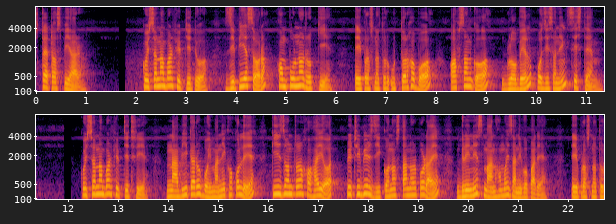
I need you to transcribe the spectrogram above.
stratosphere question number fifty two G P এছৰ সম্পূৰ্ণ ৰূপ কি? এই প্ৰশ্নটোৰ উত্তৰ হ'ব অপশ্যন গ global positioning system question number fifty three নাবিক আৰু বৈমানিকসকলে কি যন্ত্ৰৰ সহায়ত পৃথিৱীৰ যিকোনো স্থানৰ পৰাই গ্ৰীনিছ মানসময় জানিব পাৰে? এই প্ৰশ্নটোৰ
